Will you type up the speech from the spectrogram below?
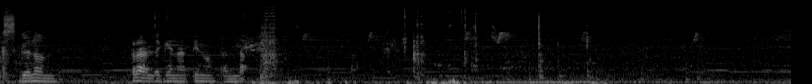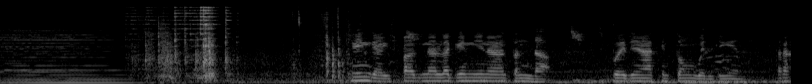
6, ganon. Tara, lagyan natin ng tanda. Ngayon guys, pag nalagyan niyo na ng tanda, pwede natin tong weldingin. Tara.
